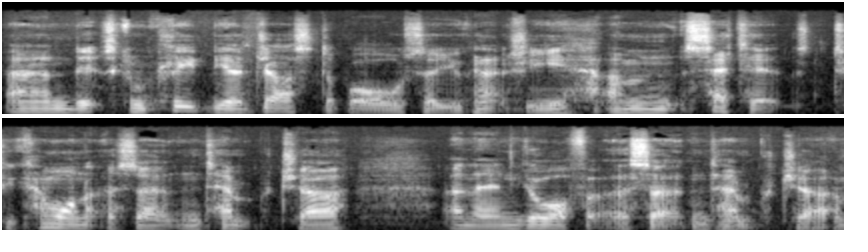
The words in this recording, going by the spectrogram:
and it's completely adjustable so you can actually um, set it to come on at a certain temperature and then go off at a certain temperature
